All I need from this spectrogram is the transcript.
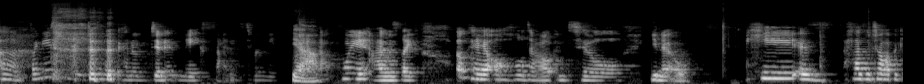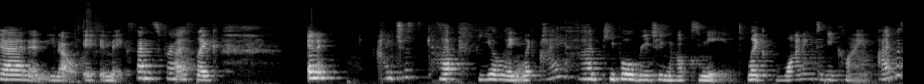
Um, financially, it kind of didn't make sense for me. Yeah. At that point, I was like, okay, I'll hold out until you know he is has a job again, and you know it, it makes sense for us. Like, and I just kept feeling like I had people reaching out to me, like wanting to be clients. I was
